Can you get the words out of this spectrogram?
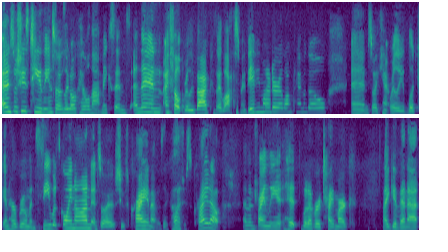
And so she's teething. so I was like, okay, well that makes sense. And then I felt really bad because I lost my baby monitor a long time ago, and so I can't really look in her room and see what's going on. And so I, she was crying. I was like, oh, just cry it out. And then finally it hit whatever time mark I give in at.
